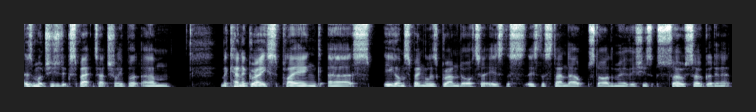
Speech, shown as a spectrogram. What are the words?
as much as you'd expect actually, but um, McKenna Grace playing uh, Egon Spengler's granddaughter is the is the standout star of the movie. She's so so good in it,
